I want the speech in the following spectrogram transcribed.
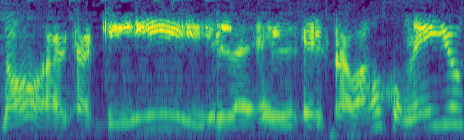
No, aquí el trabajo con ellos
